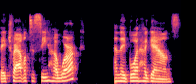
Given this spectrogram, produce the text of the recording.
They traveled to see her work and they bought her gowns.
